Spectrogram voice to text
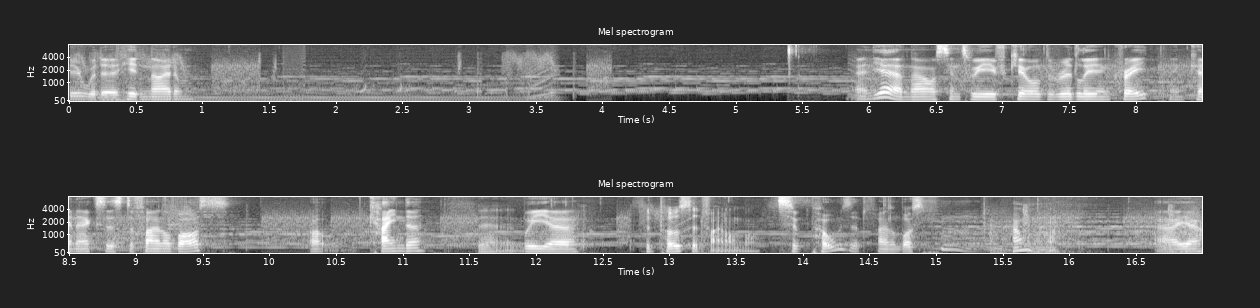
here with a hidden item. And yeah, now since we've killed Ridley and Kraid and can access the final boss, well, kinda, The we uh, supposed final boss. supposed final boss. Hmm. I don't know. Uh, yeah,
